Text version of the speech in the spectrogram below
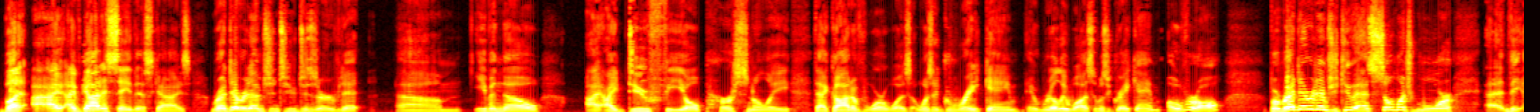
But I, have got to say this, guys. Red Dead Redemption 2 deserved it. Um, even though I, I, do feel personally that God of War was was a great game. It really was. It was a great game overall. But Red Dead Redemption 2 has so much more uh, the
